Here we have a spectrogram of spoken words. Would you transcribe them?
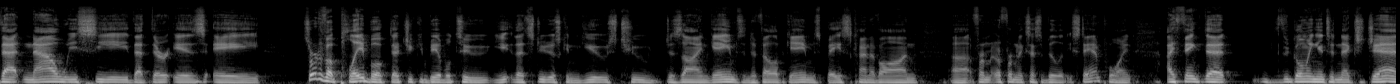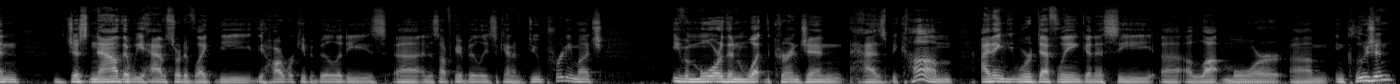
that now we see that there is a sort of a playbook that you can be able to that studios can use to design games and develop games based kind of on uh, from from an accessibility standpoint. I think that going into next gen just now that we have sort of like the the hardware capabilities uh, and the software capabilities to kind of do pretty much even more than what the current gen has become, I think we're definitely going to see uh, a lot more um, inclusion,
